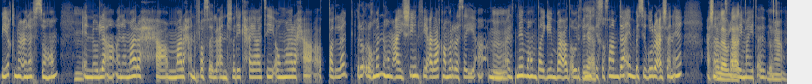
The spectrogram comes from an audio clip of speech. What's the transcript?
بيقنعوا نفسهم مم. إنه لا أنا ما راح ما راح أنفصل عن شريك حياتي أو ما راح أتطلق ر- رغم إنهم عايشين في علاقة مرة سيئة م- مم. الاثنين ما هم طايقين بعض أو الاثنين في. خصام دائم بس يقولوا عشان إيه عشان. أطفالي ما يتأذوا نعم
